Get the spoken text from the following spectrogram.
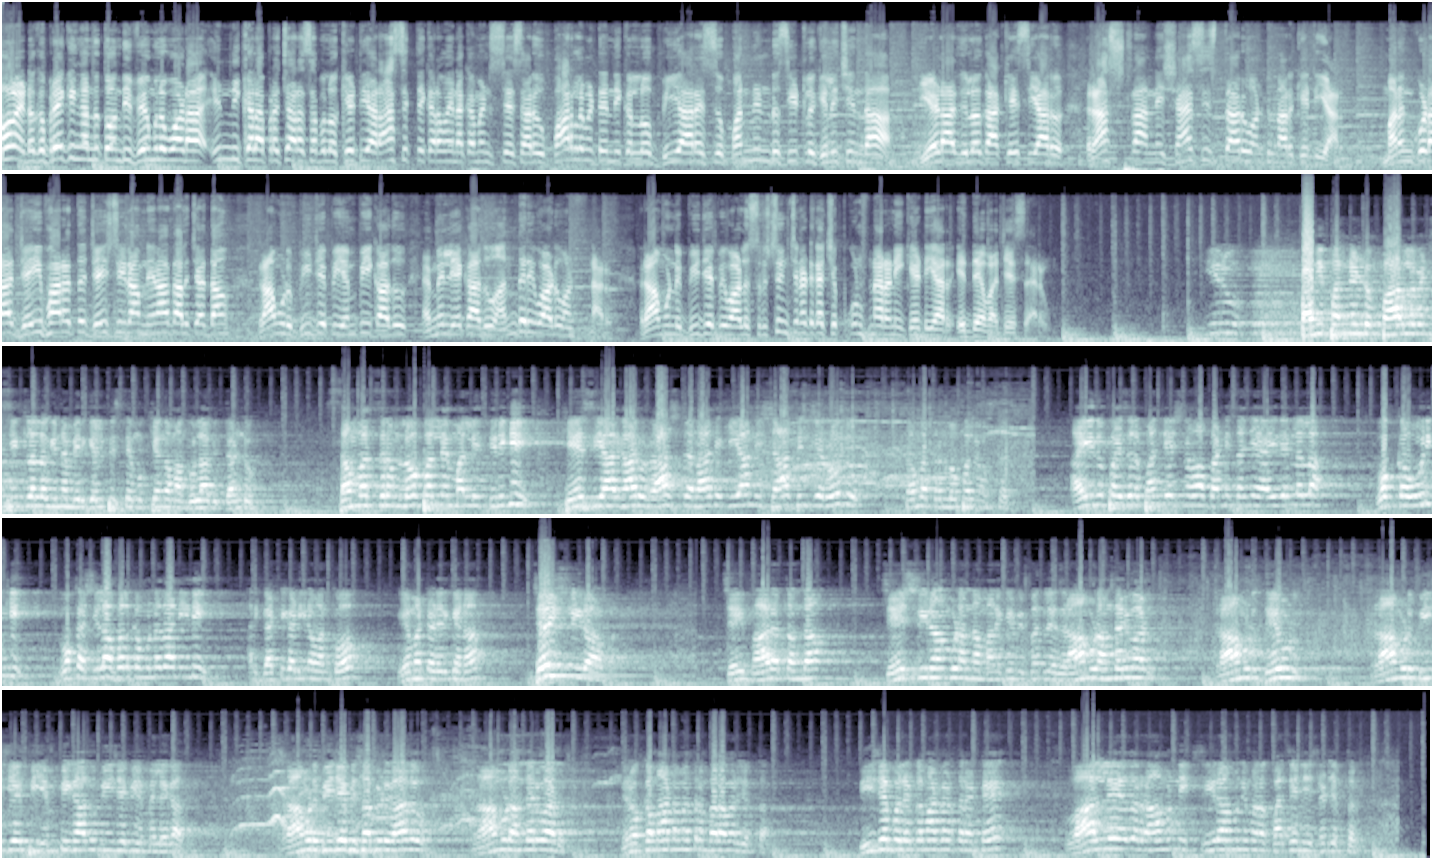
All right ఒక breaking అందుతోంది. వేములవాడ ఎన్నికల ప్రచార సభలో కేటీఆర్ ఆసక్తికరమైన కమెంట్స్ చేశారు. పార్లమెంట్ ఎన్నికల్లో బీఆర్ఎస్ పన్నెండు సీట్లు గెలిచిందా? ఏడాదిలోగా కేసీఆర్ రాష్ట్రాన్ని శాసిస్తారు అంటున్నారు కేటీఆర్. మనం కూడా జై భారత్ జై శ్రీరామ్ నినాదాలు చేద్దాం. రాముడు బీజేపీ ఎంపీ కాదు ఎమ్మెల్యే కాదు అందరి వాడు అంటున్నారు. రాముడిని బీజేపీ వాళ్ళు సృష్టించినట్టుగా చెప్పుకుంటున్నారని కేటీఆర్ ఎద్దేవా చేశారు. మీరు పది పన్నెండు పార్లమెంట్ సీట్లలో గిన్న మీరు గెలిపిస్తే ముఖ్యంగా మా గులాబీ దండు. సంవత్సరం లోపలనే మళ్ళీ తిరిగి కేసీఆర్ గారు రాష్ట్ర రాజకీయాన్ని శాసించే రోజు సంవత్సరం లోపలనే వస్తుంది. ఐదు పైసలు పనిచేసినవా? బండి సంజయ్ ఐదేళ్ళలో ఒక్క ఊరికి ఒక్క శిలాఫలకం ఉన్నదా నీది? అని గట్టిగా అడిగినాం అనుకో ఏమంటాడు ఎరికేనా? జై శ్రీరామ్. జై భారత్ అందాం. జై శ్రీరామ్ కూడా మనకేం ఇబ్బంది లేదు. రాముడు అందరివాడు. రాముడు దేవుడు. రాముడు బీజేపీ ఎంపీ కాదు బీజేపీ ఎమ్మెల్యే కాదు. రాముడు బీజేపీ సభ్యుడు కాదు రాముడు అందరివాడు నేను ఒక్క మాట మాత్రం బరాబర్ చెప్తా. వాళ్ళు ఎట్లా మాట్లాడతారంటే వాళ్ళే ఏదో రాముడిని శ్రీరాముడిని మనకు పరిచయం చేసినట్టు చెప్తారు.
